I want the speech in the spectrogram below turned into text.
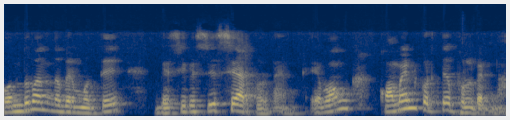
বন্ধুবান্ধবের মধ্যে বেশি বেশি শেয়ার করবেন এবং কমেন্ট করতে ভুলবেন না।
